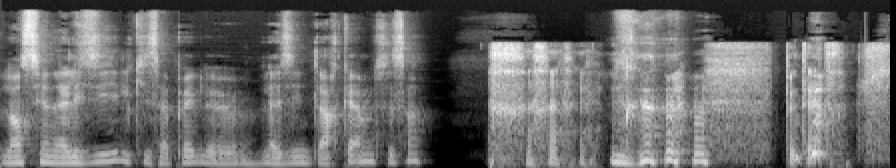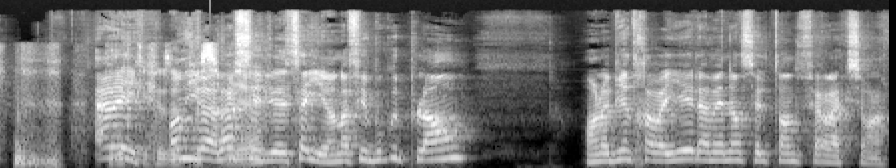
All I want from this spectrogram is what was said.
l'ancien asile qui s'appelle euh, l'asile d'Arkham, c'est ça? Peut-être. Allez, de on y va. Là, ça y est, on a fait beaucoup de plans. On a bien travaillé. Là, maintenant, c'est le temps de faire l'action. Là.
